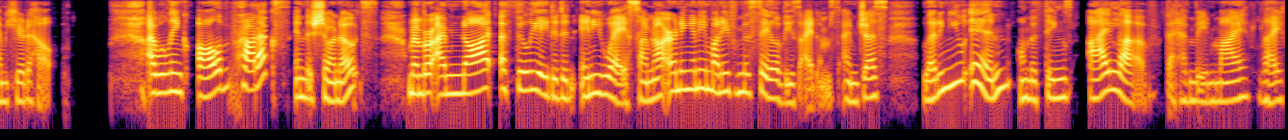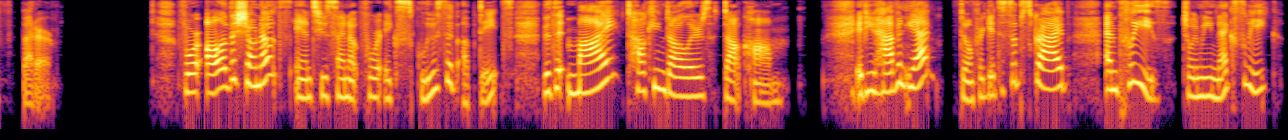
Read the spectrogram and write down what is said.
I'm here to help. I will link all of the products in the show notes. Remember, I'm not affiliated in any way, so I'm not earning any money from the sale of these items. I'm just letting you in on the things I love that have made my life better. For all of the show notes and to sign up for exclusive updates, visit mytalkingdollars.com. If you haven't yet, don't forget to subscribe and please join me next week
